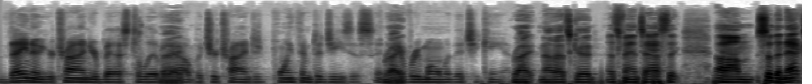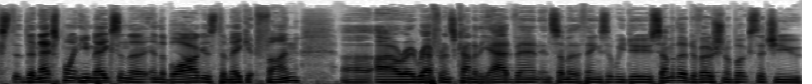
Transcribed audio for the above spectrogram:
they know you're trying your best to live Right. it out, but you're trying to point them to Jesus in Right. every moment that you can. Right. No, that's good. That's fantastic. Um, so the next the next point he makes in the in the blog is to make it fun. Uh, I already referenced kind of the Advent and some of the things that we do. Some of the devotional books that you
